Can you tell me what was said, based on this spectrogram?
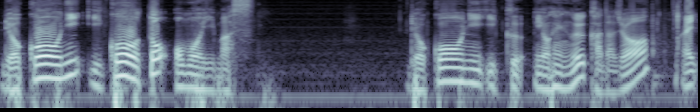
旅行に行こうと思います. 旅行に行く 여행을 가다죠. 아이,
